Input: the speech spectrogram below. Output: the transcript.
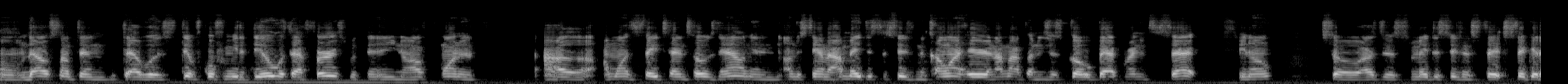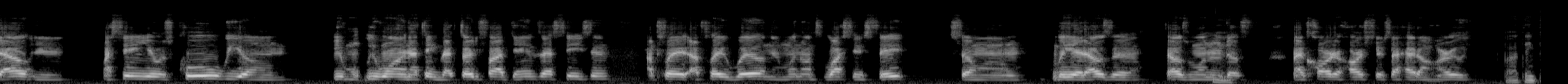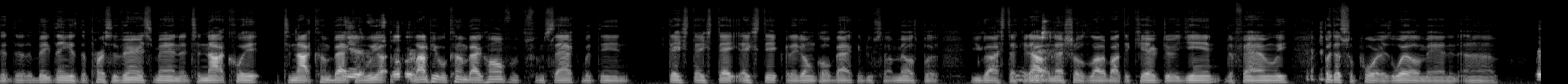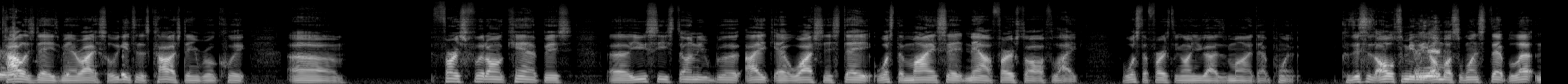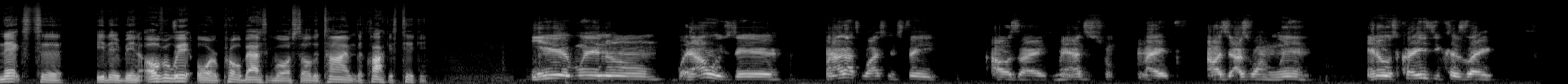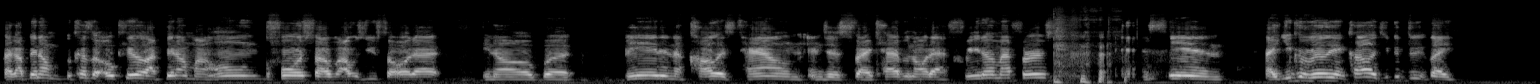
um that was something that was difficult for me to deal with at first, but then you know I want to I I want to stay ten toes down and understand that I made this decision to come out here, and I'm not gonna just go back running to SAC, you know. So I just made the decision to stick, stick it out. And my senior year was cool. We um we, we won I think like 35 games that season. I played I played well and then went on to Washington State. So um but yeah, that was a that was one of the like harder hardships I had on early. But I think that the, the big thing is the perseverance, man, and to not quit, to not come back. Yeah, we, sure. a lot of people come back home from, from SAC, but then they they stay they stick or they don't go back and do something else. But you guys stuck it out, and that shows a lot about the character again, the family, but the support as well, man. And uh, college days, man, right? So we get to this college thing real quick. Um, first foot on campus, uh, UC Stony Brook, Ike at Washington State. What's the mindset now? First off, like, what's the first thing on you guys' mind at that point? Because this is ultimately Yeah. almost one step le- next to either being over with or pro basketball. So the time, the clock is ticking. Yeah, when um when I was there, when I got to Washington State, I was like, man, I just like I was I just want to win, and it was crazy because like like I've been on because of Oak Hill, I've been on my own before, so I, I was used to all that, you know. But being in a college town and just like having all that freedom at first, and seeing like you could really in college you could do like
